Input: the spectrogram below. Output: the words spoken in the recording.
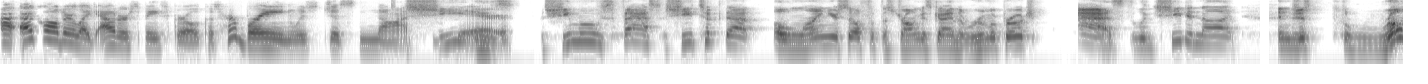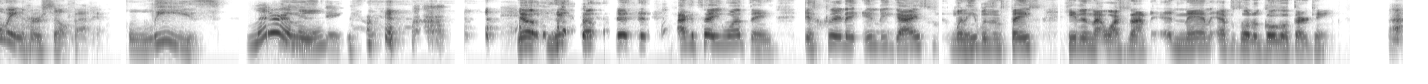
I, I called her like outer space girl because her brain was just not She there. is, she moves fast. She took that align yourself with the strongest guy in the room approach. Ass. Like she did not, and just throwing herself at him. Please. Literally, Please. Yo, he, so, it, it, I can tell you one thing. It's clear that MD Geist, when he was in space, he did not watch not nan episode of Golgo 13.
